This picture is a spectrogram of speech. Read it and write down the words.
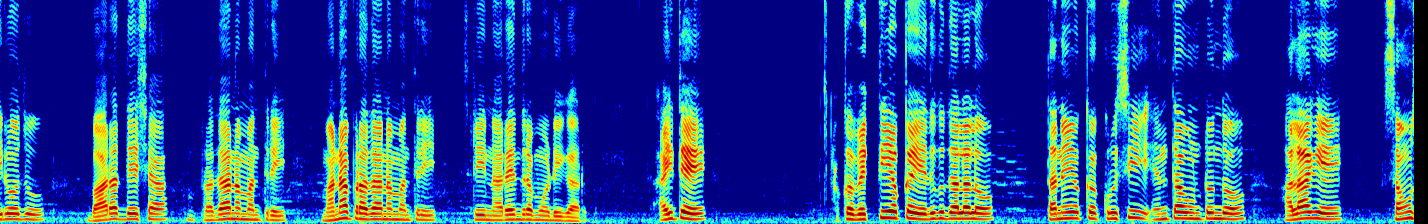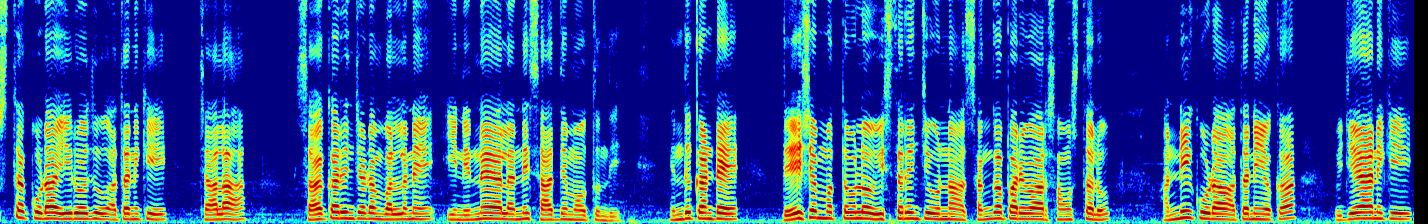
ఈరోజు భారతదేశ ప్రధానమంత్రి మన ప్రధానమంత్రి శ్రీ నరేంద్ర మోడీ గారు. అయితే ఒక వ్యక్తి యొక్క ఎదుగుదలలో తన యొక్క కృషి ఎంత ఉంటుందో అలాగే సంస్థ కూడా ఈరోజు అతనికి చాలా సహకరించడం వల్లనే ఈ నిర్ణయాలన్నీ సాధ్యమవుతుంది. ఎందుకంటే దేశం మొత్తంలో విస్తరించి ఉన్న సంఘ పరివార సంస్థలు అన్నీ కూడా అతని యొక్క విజయానికి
